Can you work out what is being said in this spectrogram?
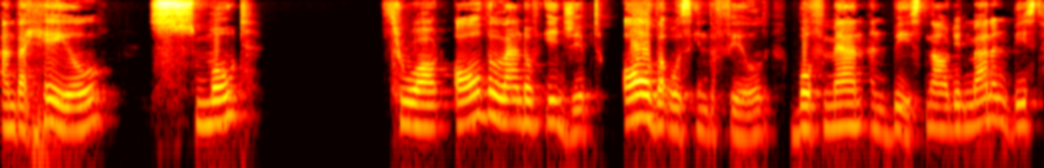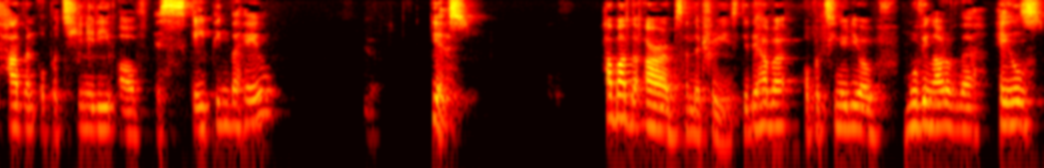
And the hail smote throughout all the land of Egypt all that was in the field, both man and beast. Now, did man and beast have an opportunity of escaping the hail? Yes. How about the herbs and the trees? Did they have an opportunity of moving out of the hail's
